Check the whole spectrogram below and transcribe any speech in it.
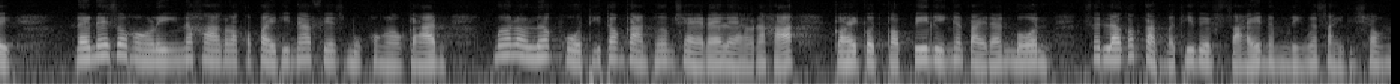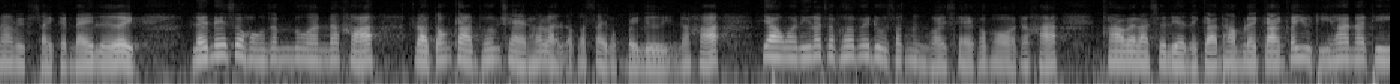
ย และในส่วนของลิงก์นะคะ เราก็ไปที่หน้า Facebook ของเรากัน เมื่อเราเลือกโพสต์ที่ต้องการเพิ่มแชร์ได้แล้วนะคะ ก็ให้กด Copy ลิงก์กันไปด้านบน เสร็จแล้วก็กลับมาที่เว็บไซต์นำลิงก์มาใส่ที่ช่องหน้าเว็บไซต์กันได้เลย และในส่วนของจำนวนนะคะ เราต้องการเพิ่มแชร์เท่าไหร่เราก็ใส่ลงไปเลยนะคะ อย่างวันนี้เราจะเพิ่มให้ดูสัก 100 แชร์ก็พอนะคะ ค่าเวลาเฉลี่ยในการทำรายการก็อยู่ที่ 5 นาที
